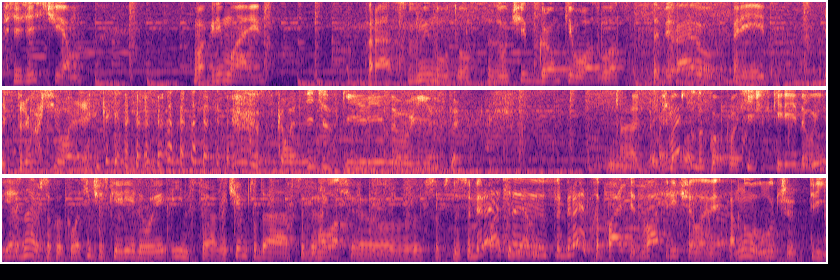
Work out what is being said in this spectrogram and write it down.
В связи с чем в Агримаре раз в минуту звучит громкий возглас «Собираю рейд», из трех человек. В классические рейдовые инсты. Ты понимаешь, что такое классический рейдовый инст? Я знаю, что такое классические рейдовые инсты. А зачем туда собирать, вот. э, собственно, Собирается, пати для- собирается пати 2-3 человека, ну лучше 3,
